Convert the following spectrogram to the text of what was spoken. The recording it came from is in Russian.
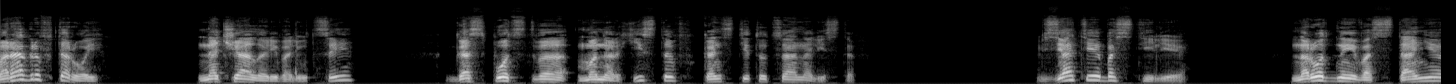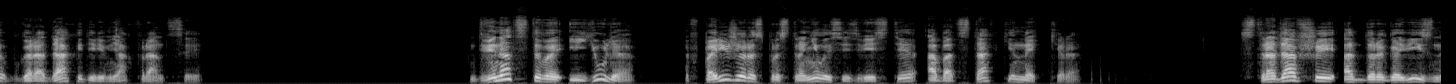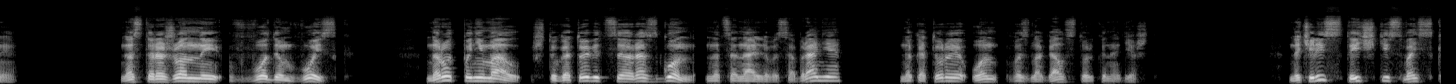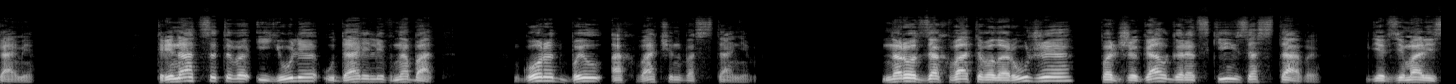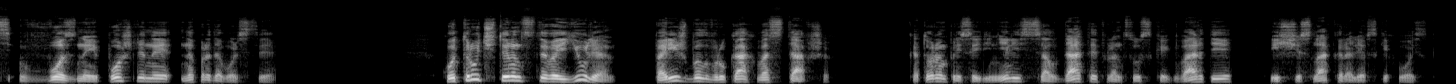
Параграф 2. Начало революции. Господство монархистов-конституционалистов. Взятие Бастилии. Народные восстания в городах и деревнях Франции. 12 июля в Париже распространилось известие об отставке Неккера. Страдавший от дороговизны, настороженный вводом войск, народ понимал, что готовится разгон национального собрания, на которое он возлагал столько надежд. Начались стычки с войсками. 13 июля ударили в Набат. Город был охвачен восстанием. Народ захватывал оружие, поджигал городские заставы, где взимались ввозные пошлины на продовольствие. К утру 14 июля Париж был в руках восставших, к которым присоединились солдаты французской гвардии из числа королевских войск.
